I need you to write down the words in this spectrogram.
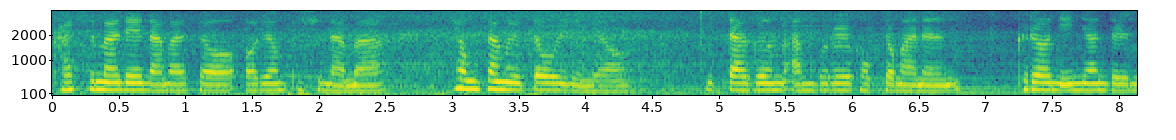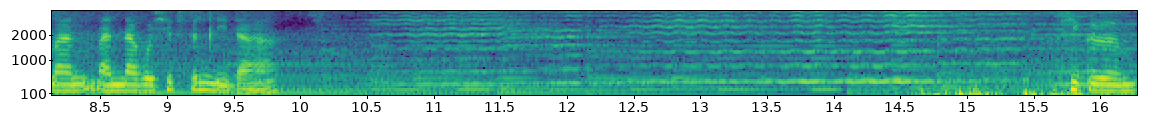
가슴 안에 남아서 어렴풋이 남아 형상을 떠올리며 이따금 안부를 걱정하는 그런 인연들만 만나고 싶습니다. 지금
